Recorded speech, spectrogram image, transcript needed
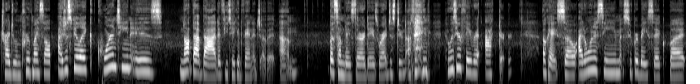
tried to improve myself. I just feel like quarantine is not that bad if you take advantage of it. Um, but some days there are days where I just do nothing. Who is your favorite actor? Okay, so I don't want to seem super basic, but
